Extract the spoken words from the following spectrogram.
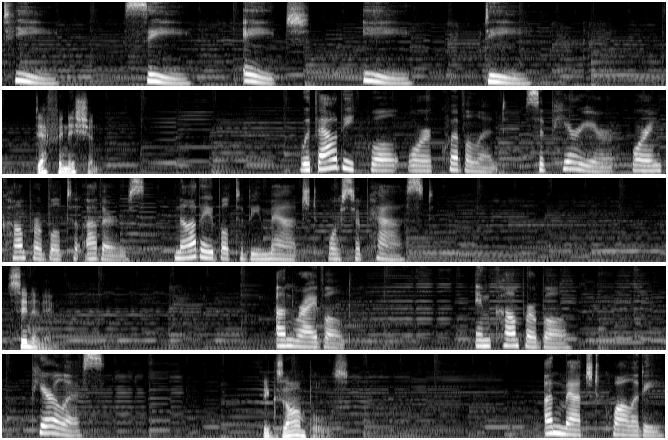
T C H E D. Definition. Without equal or equivalent, superior or incomparable to others, not able to be matched or surpassed. Synonym Unrivaled, Incomparable, Peerless, Examples Unmatched quality,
